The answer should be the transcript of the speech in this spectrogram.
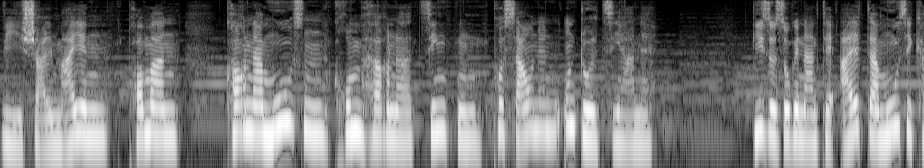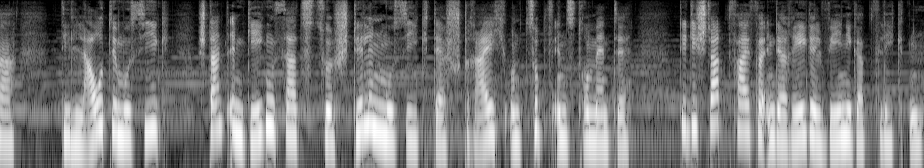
wie Schalmeien, Pommern, Kornamusen, Krummhörner, Zinken, Posaunen und Dulciane. Diese sogenannte Alta Musica, die laute Musik, stand im Gegensatz zur stillen Musik der Streich- und Zupfinstrumente, die die Stadtpfeifer in der Regel weniger pflegten.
